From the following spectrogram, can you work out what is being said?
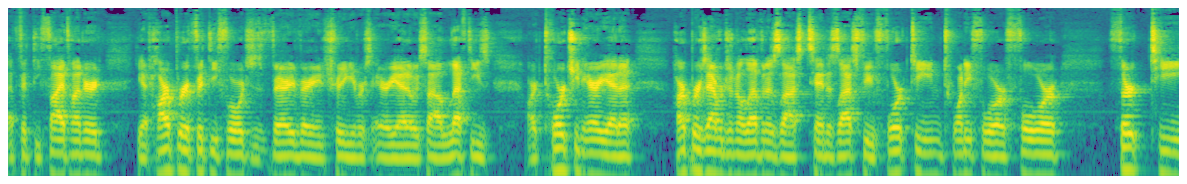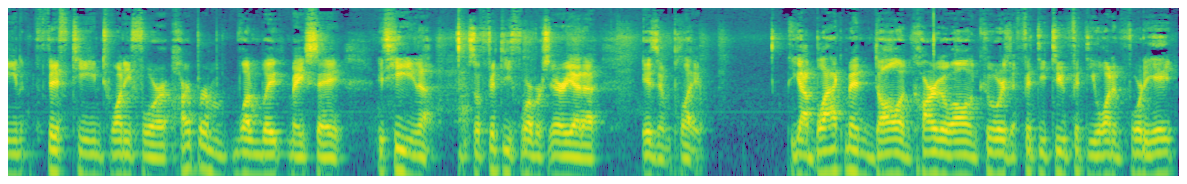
at 5,500. You had Harper at 54, which is very, very intriguing versus Arrieta. We saw lefties are torching Arrieta. Harper's averaging 11 his last 10. His last few 14, 24, 4, 13, 15, 24. Harper, one way may say, is heating up. So 54 versus Arrieta is in play. You got Blackmon, Dahl, and Cargo all in Coors at 52, 51, and 48.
